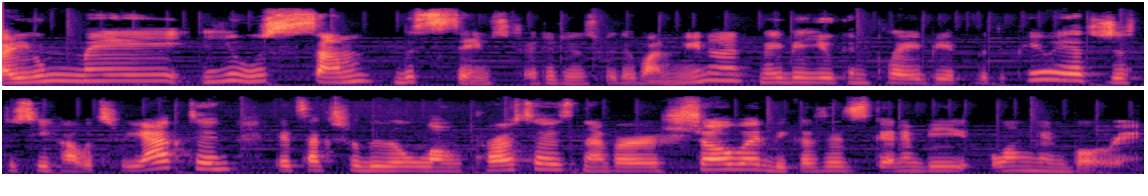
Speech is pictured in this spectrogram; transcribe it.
but you may use some the same strategies with the one minute. Maybe you can play a bit with the periods just to see how it's reacting. That's actually a long process. Never show it because it's gonna be long and boring.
